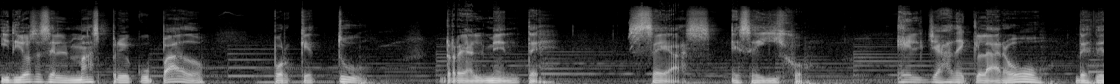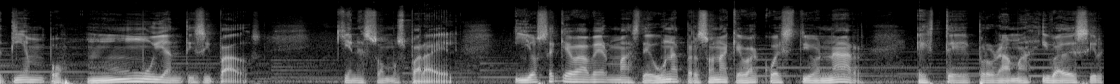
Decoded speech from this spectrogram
Y Dios es el más preocupado porque tú realmente seas ese hijo. Él ya declaró desde tiempos muy anticipados quiénes somos para Él. Y yo sé que va a haber más de una persona que va a cuestionar este programa y va a decir,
